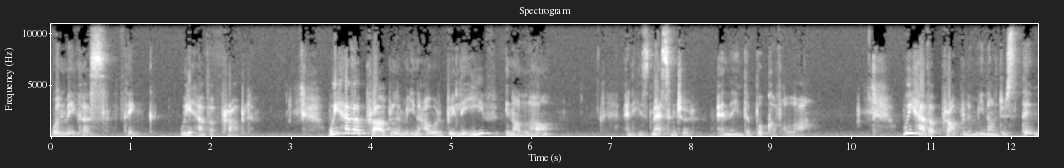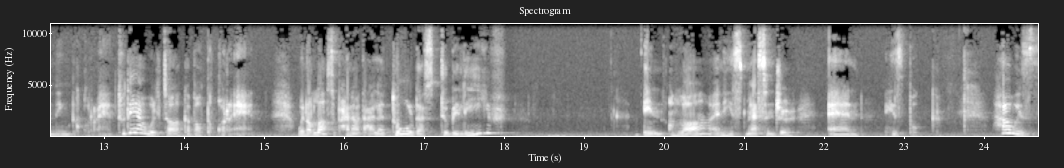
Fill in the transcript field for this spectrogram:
will make us think we have a problem. We have a problem in our belief in Allah and His Messenger and in the Book of Allah. We have a problem in understanding the Quran. Today I will talk about the Quran. When Allah subhanahu wa ta'ala told us to believe in Allah and His Messenger and His book. How is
